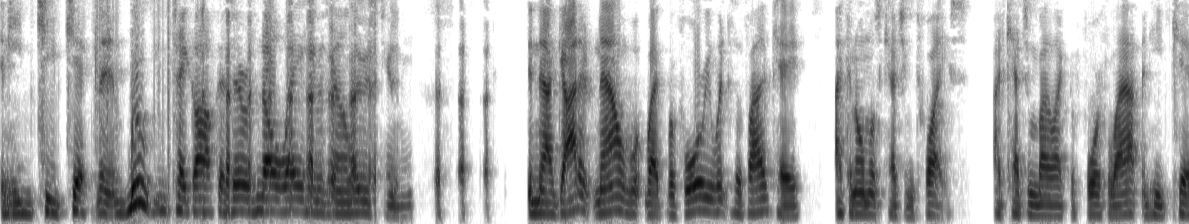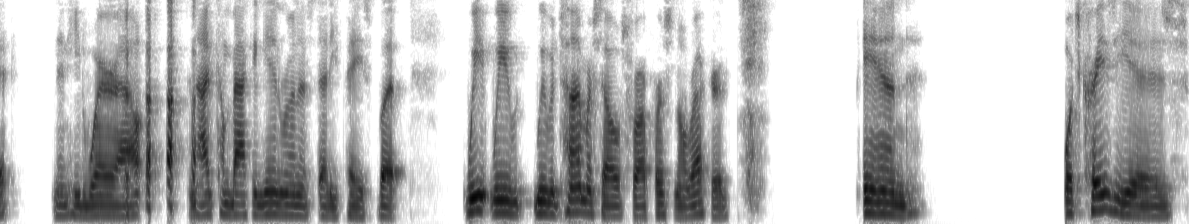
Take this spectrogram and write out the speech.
and he'd keep kick, then boom, he'd take off because there was no way he was going to lose to me. And I got it now. Like before we went to the 5K, I can almost catch him twice. I'd catch him by like the fourth lap, and he'd kick, and then he'd wear out, and I'd come back again, run a steady pace. But we we we would time ourselves for our personal record. And what's crazy is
